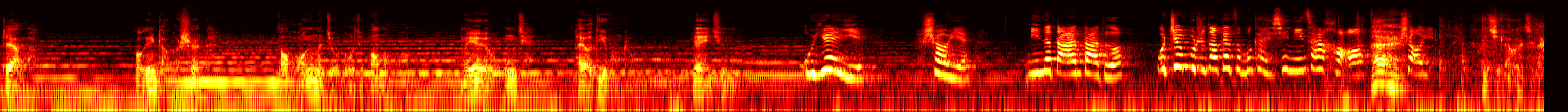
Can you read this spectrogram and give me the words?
这样吧，我给你找个事干，到黄英的酒楼去帮帮忙，每月有工钱，还有地方住，愿意去吗？我愿意，少爷，您的大恩大德，我真不知道该怎么感谢您才好。哎少爷，快起来，快起来，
